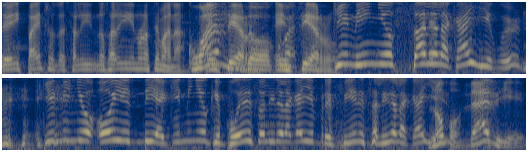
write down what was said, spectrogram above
Te venís para adentro, te salí, no salí en una semana. ¿Cuándo? Encierro, ¿Cu- encierro. ¿Qué niño sale a la calle, güey? ¿Qué niño hoy en día, qué niño que puede salir a la calle prefiere salir a la calle? No, po. Nadie.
